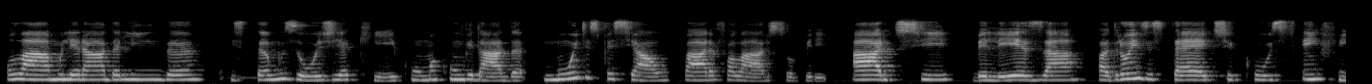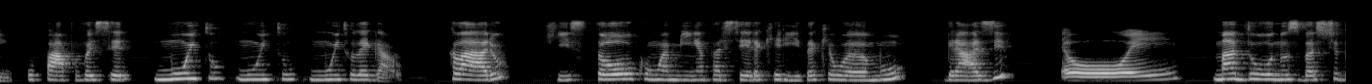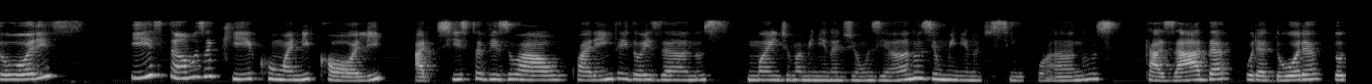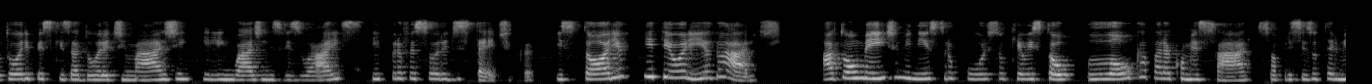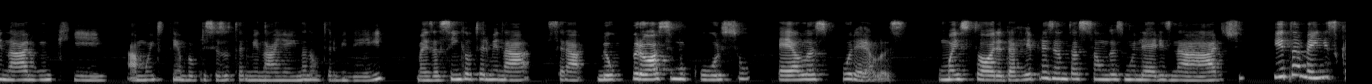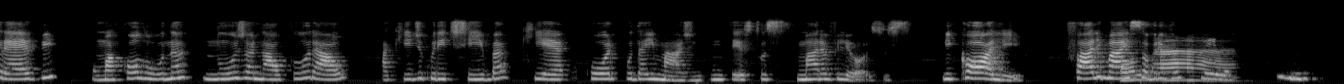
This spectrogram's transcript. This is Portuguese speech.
Olá, mulherada linda! Estamos hoje aqui com uma convidada muito especial para falar sobre arte, beleza, padrões estéticos, enfim, o papo vai ser muito, muito, muito legal. Claro que estou com a minha parceira querida que eu amo, Grazi. Oi. Madu nos bastidores. E estamos aqui com a Nicole, artista visual, 42 anos, mãe de uma menina de 11 anos e um menino de 5 anos, casada, curadora, doutora e pesquisadora de imagem e linguagens visuais e professora de estética, história e teoria da arte. Atualmente ministro o curso que eu estou louca para começar, só preciso terminar um que há muito tempo eu preciso terminar e ainda não terminei, mas assim que eu terminar, será meu próximo curso, Elas por Elas, uma história da representação das mulheres na arte, e também escreve uma coluna no Jornal Plural, aqui de Curitiba, que é Corpo da Imagem, com textos maravilhosos. Nicole, fale mais Olá. sobre você.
